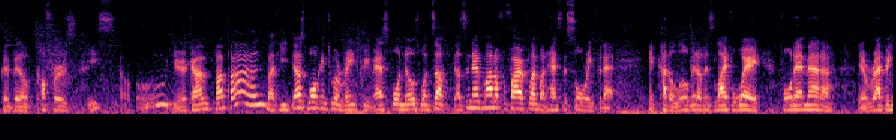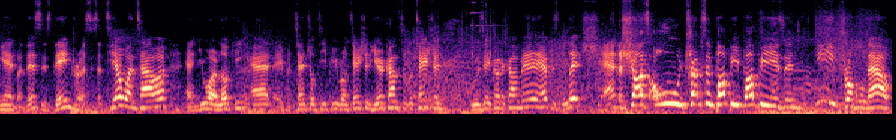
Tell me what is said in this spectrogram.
Good bit of coffers. Oh, here comes Papan. But he does walk into a range creep. S4 knows what's up. Doesn't have mana for Firefly, but has the soul ring for that. Can cut a little bit of his life away for that mana. They're wrapping in, but this is dangerous. It's a tier 1 tower, and you are looking at a potential TP rotation. Here comes the rotation. Who's it going to come in? Yep, it's Lich. And the shots. Oh, traps in Puppey. Puppey is in deep trouble now.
